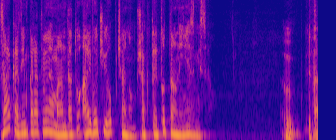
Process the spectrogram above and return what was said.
zákaz imperatívneho mandátu aj voči občanom. Však to je totálny nezmysel. Keď sa...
